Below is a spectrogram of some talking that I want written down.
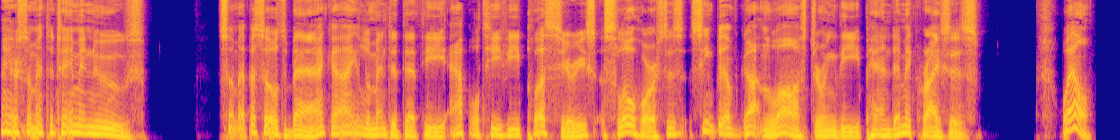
Here's some entertainment news. Some episodes back, I lamented that the Apple TV Plus series Slow Horses seemed to have gotten lost during the pandemic crisis. Well,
